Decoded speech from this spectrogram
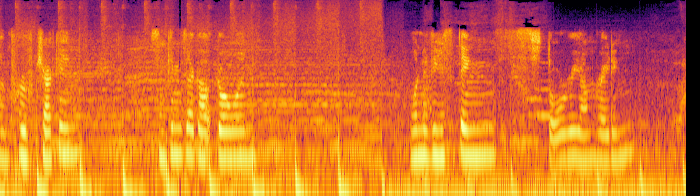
I'm proof checking some things I got going. One of these things is a story I'm writing. I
